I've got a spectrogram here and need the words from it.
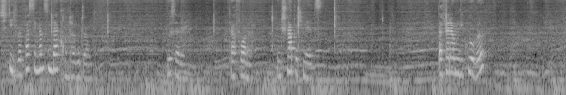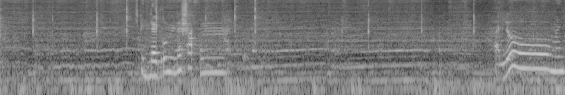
Shit, ich war fast den ganzen Berg runtergejumpt. Wo ist er denn? Da vorne. Den schnapp ich mir jetzt. Da fährt er um die Kurve. Ich bin der grüne Schatten. Hallo, mein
